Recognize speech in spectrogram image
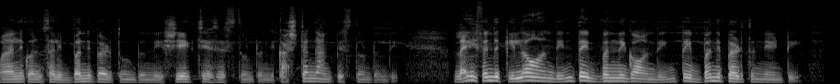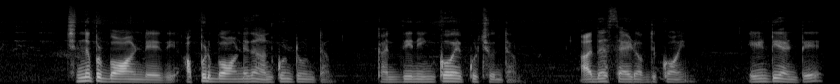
మనల్ని కొన్నిసార్లు ఇబ్బంది పెడుతూ ఉంటుంది షేక్ చేసేస్తుంటుంది కష్టంగా అనిపిస్తుంటుంది లైఫ్ ఎందుకు ఇలా ఉంది ఇంత ఇబ్బందిగా ఉంది ఇంత ఇబ్బంది పెడుతుంది ఏంటి? చిన్నప్పుడు బాగుండేది అప్పుడు బాగుండేది అని అనుకుంటూ ఉంటాం. కానీ దీన్ని ఇంకోవైపు కూడా చూద్దాం. Other side of the coin ఏంటి అంటే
